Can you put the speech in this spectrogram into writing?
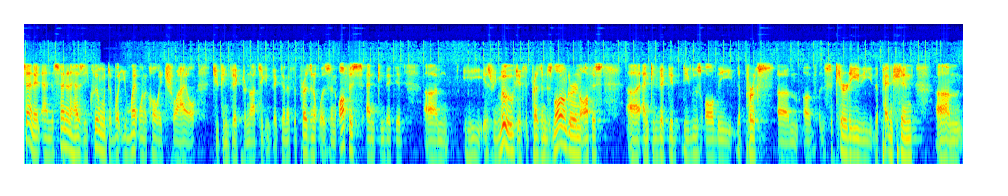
Senate, and the Senate has the equivalent of what you might want to call a trial to convict or not to convict. And if the president was in office and convicted, um, he is removed. If the president is no longer in office uh, and convicted, they lose all the, the perks um, of security, the, the pension, um,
